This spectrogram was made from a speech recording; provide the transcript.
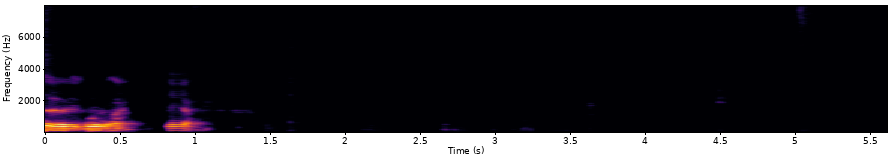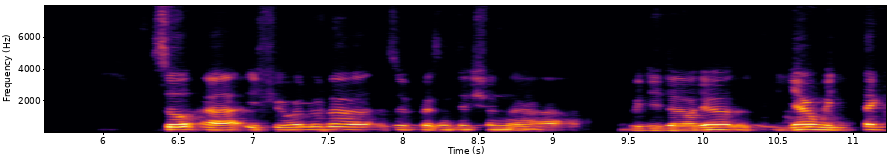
Uh, everywhere, yeah. So uh, if you remember the presentation uh, we did earlier, here we take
